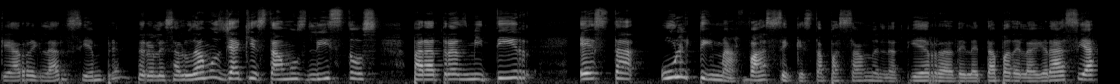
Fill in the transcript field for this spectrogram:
que arreglar siempre, pero les saludamos ya que estamos listos para transmitir esta última fase que está pasando en la tierra de la etapa de la gracia,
